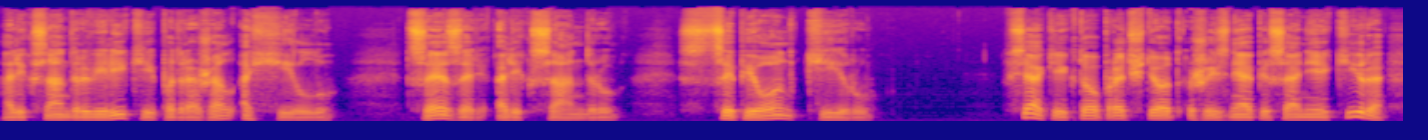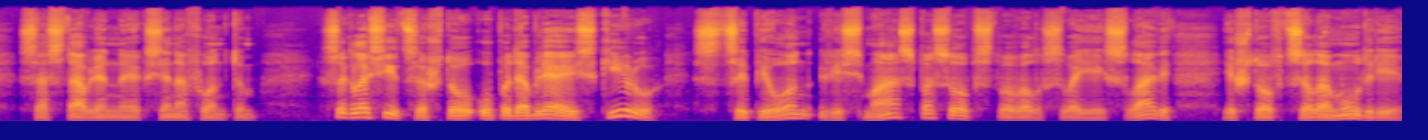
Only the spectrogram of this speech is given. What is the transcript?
Александр Великий подражал Ахиллу, Цезарь — Александру, Сципион — Киру. Всякий, кто прочтет жизнеописание Кира, составленное Ксенофонтом, согласится, что, уподобляясь Киру, Сципион весьма способствовал своей славе, и что в целомудрии,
